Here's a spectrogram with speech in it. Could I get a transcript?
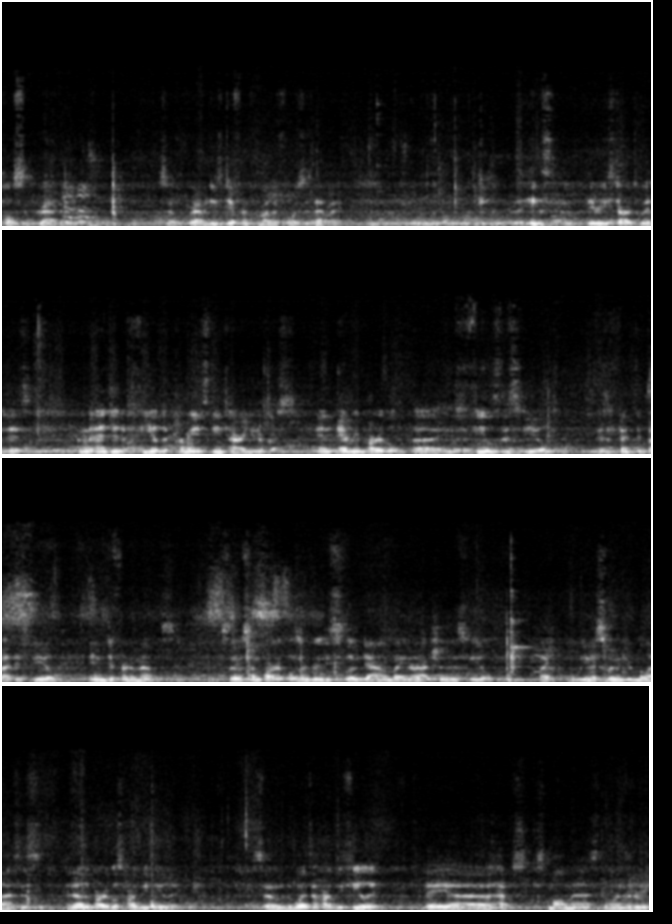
repulsive gravity. So gravity is different from other forces that way. The Higgs theory starts with this. Imagine a field that permeates the entire universe, and every particle uh, feels this field, is affected by this field in different amounts. So some particles are really slowed down by interaction with this field, like you know swimming through molasses, and other particles hardly feel it. So the ones that hardly feel it, they uh, have a small mass. The ones that are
